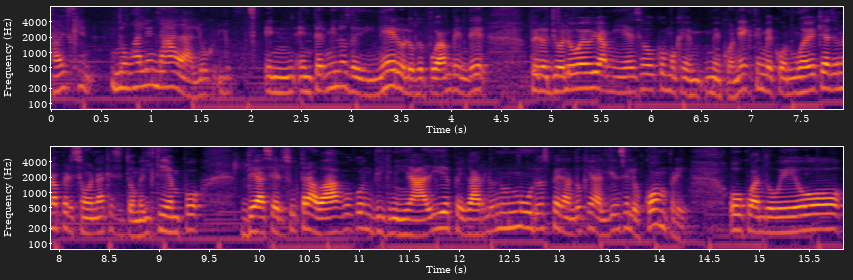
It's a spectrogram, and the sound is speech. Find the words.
sabes que no vale nada lo- lo- en, en términos de dinero, lo que puedan vender, pero yo lo veo y a mí eso como que me conecta y me conmueve que haya una persona que se tome el tiempo de hacer su trabajo con dignidad y de pegarlo en un muro esperando que alguien se lo compre. O cuando veo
